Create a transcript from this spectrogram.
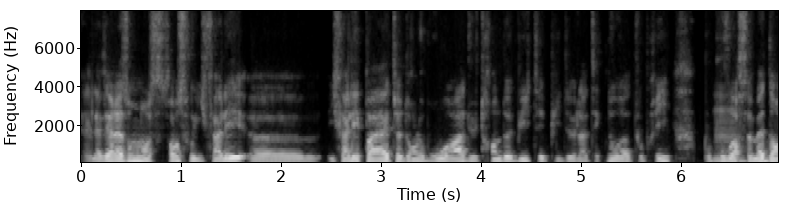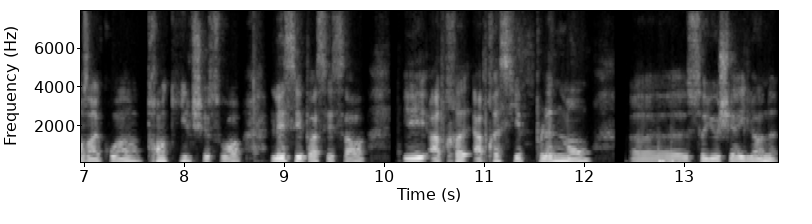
elle avait raison dans le sens où il fallait, euh, il fallait pas être dans le brouhaha du 32 bits et puis de la techno à tout prix pour pouvoir Mhm. se mettre dans un coin tranquille chez soi, laisser passer ça et après apprécier pleinement euh, ce Yoshi Island.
